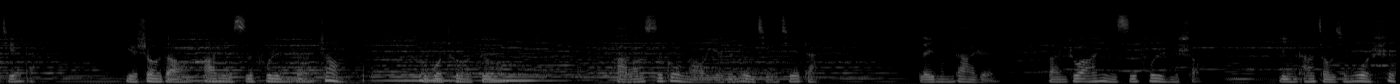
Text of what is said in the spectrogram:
接待，也受到阿涅斯夫人的丈夫罗伯特·德·塔拉斯贡老爷的热情接待。雷蒙大人挽住阿涅斯夫人的手，领她走进卧室，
